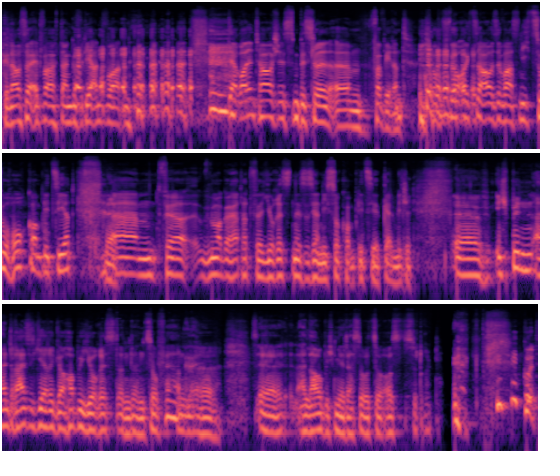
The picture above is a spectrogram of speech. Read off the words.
Genauso etwa, danke für die Antworten. Der Rollentausch ist ein bisschen ähm, verwirrend. Ich hoffe, für euch zu Hause war es nicht zu hochkompliziert. Ja. Ähm, für, wie man gehört hat, für Juristen ist es ja nicht so kompliziert, gell, Michel? äh, ich bin ein 30-jähriger Hobbyjurist und insofern äh, äh, erlaube ich mir, das so, so auszudrücken. Gut.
